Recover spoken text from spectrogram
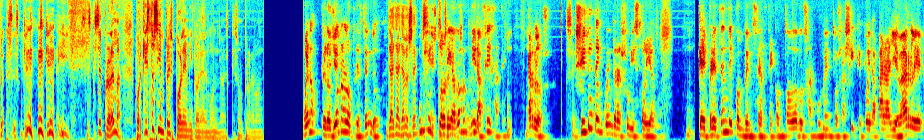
es que es, que, es, que es el problema. Porque esto siempre es polémico en el mundo. Es que es un problema. Bueno, pero yo no lo pretendo. Ya, ya, ya lo sé. Un historiador, mira, fíjate, mm. Carlos, si tú te encuentras un historiador mm. que pretende convencerte con todos los argumentos así que pueda para llevarle,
